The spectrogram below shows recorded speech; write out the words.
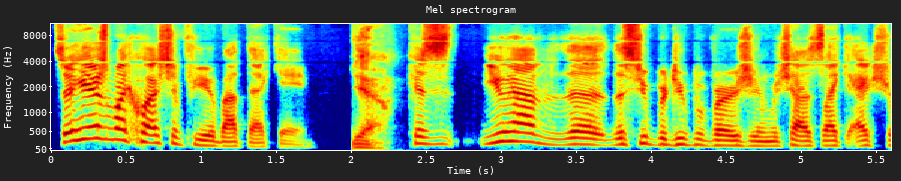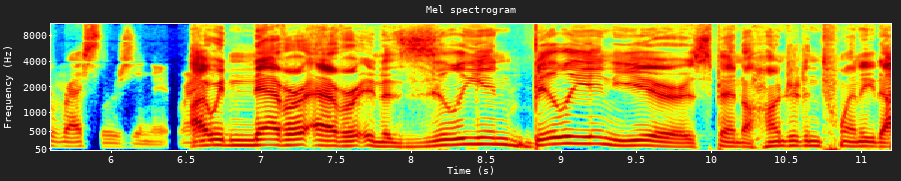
So here's my question for you about that game. Yeah. because you have the the super duper version which has like extra wrestlers in it right I would never, ever in a zillion billion years spend $120 I-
